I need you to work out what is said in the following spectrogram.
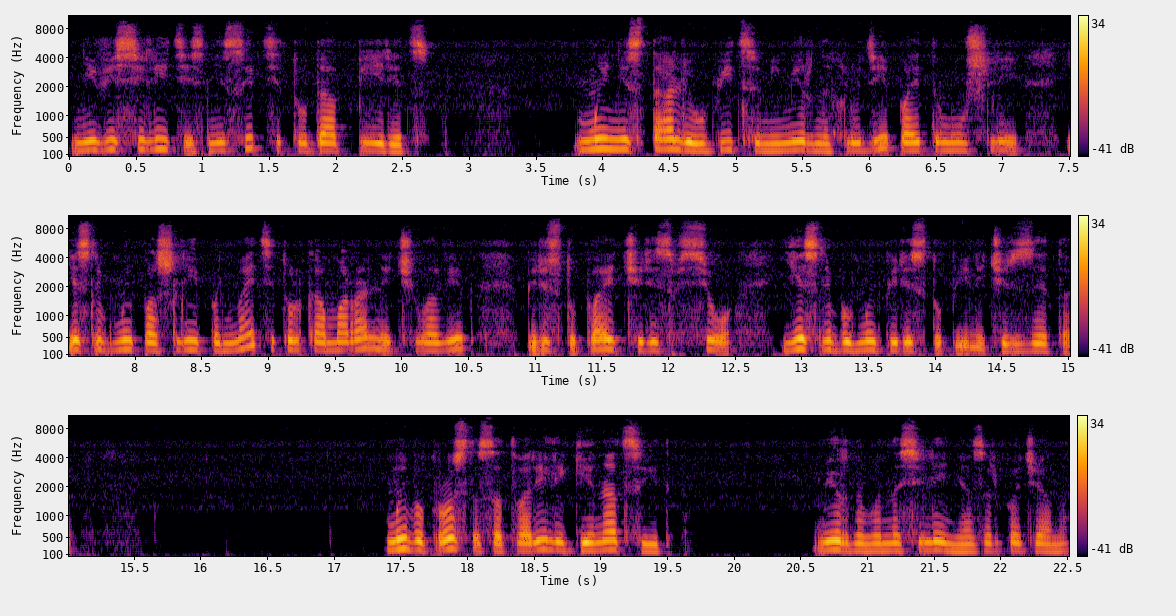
не веселитесь, не сыпьте туда перец. Мы не стали убийцами мирных людей, поэтому ушли. Если бы мы пошли, понимаете, только аморальный человек переступает через все. Если бы мы переступили через это, мы бы просто сотворили геноцид мирного населения Азербайджана.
